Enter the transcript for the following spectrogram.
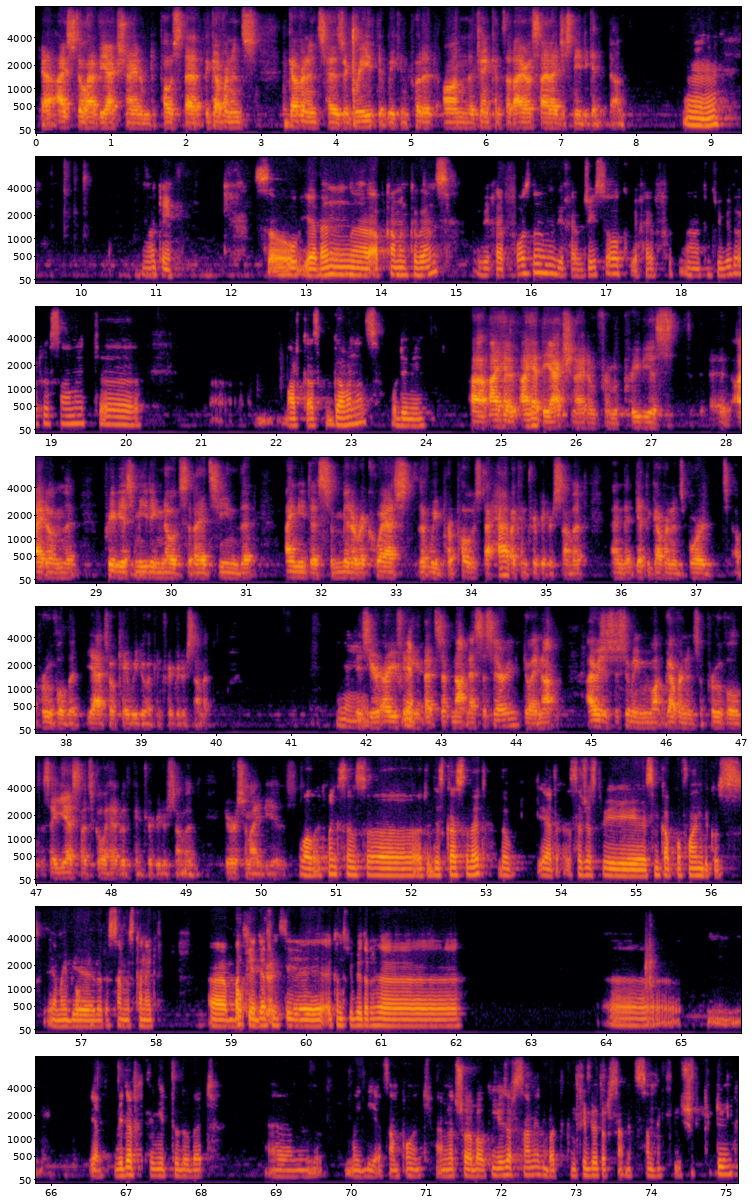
Yeah, I still have the action item to post that. The governance governance has agreed that we can put it on the Jenkins.io site. I just need to get it done. Mm -hmm. Okay. So yeah, then uh, upcoming events. We have FOSDEM, we have GSOC, we have uh, Contributor Summit, uh, Marcus governance? What do you mean? Uh, I had I had the action item from a previous uh, item that previous meeting notes that I had seen that I need to submit a request that we propose to have a contributor summit and that get the governance board approval that yeah it's okay we do a contributor summit. Is your are you feeling yeah. that's not necessary? Do I not? I was just assuming we want governance approval to say yes, let's go ahead with the contributor summit here are some ideas. Well, it makes sense uh, to discuss that. The, yeah, suggest we sync up offline because yeah, maybe okay. uh, there is some disconnect. Uh, but okay, yeah, definitely good. a contributor. Uh, uh, yeah, we definitely need to do that. Um, maybe at some point. I'm not sure about user summit, but contributor summit is something we should keep doing.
